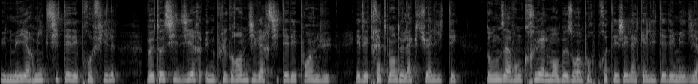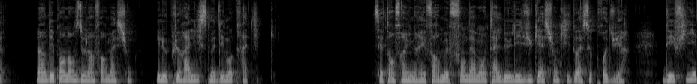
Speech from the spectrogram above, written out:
Une meilleure mixité des profils veut aussi dire une plus grande diversité des points de vue et des traitements de l'actualité dont nous avons cruellement besoin pour protéger la qualité des médias, l'indépendance de l'information et le pluralisme démocratique. C'est enfin une réforme fondamentale de l'éducation qui doit se produire, des filles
